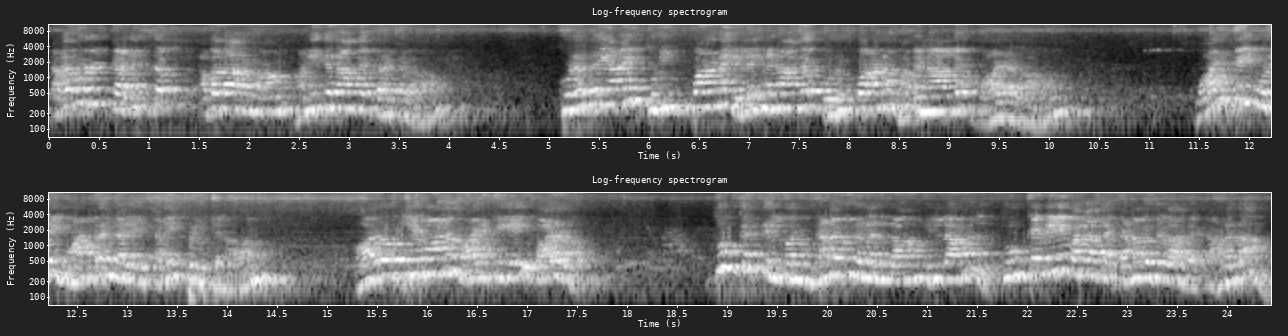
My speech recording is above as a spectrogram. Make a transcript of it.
கடவுளுக்கு அடுத்த அவதாரமாம் மனிதனாக பிறக்கலாம். குழந்தையாய் துடிப்பான இளைஞனாக பொறுப்பான மகனாக வாழலாம். வாழ்க்கை முறை மாற்றங்களை கடைபிடிக்கலாம் ஆரோக்கியமான வாழ்க்கையை வாழலாம். தூக்கத்தில் வரும் கனவுகள் எல்லாம் இல்லாமல் தூக்கமே வராத கனவுகளாக காணலாம்.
